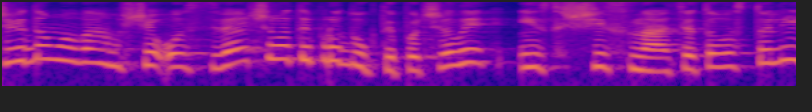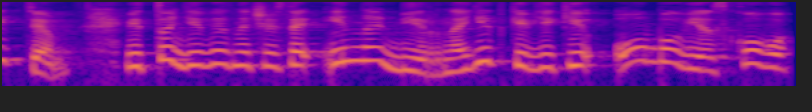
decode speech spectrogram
Чи відомо вам, що освячувати продукти почали із 16 століття? Відтоді визначився і набір наїдків, які обов'язково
